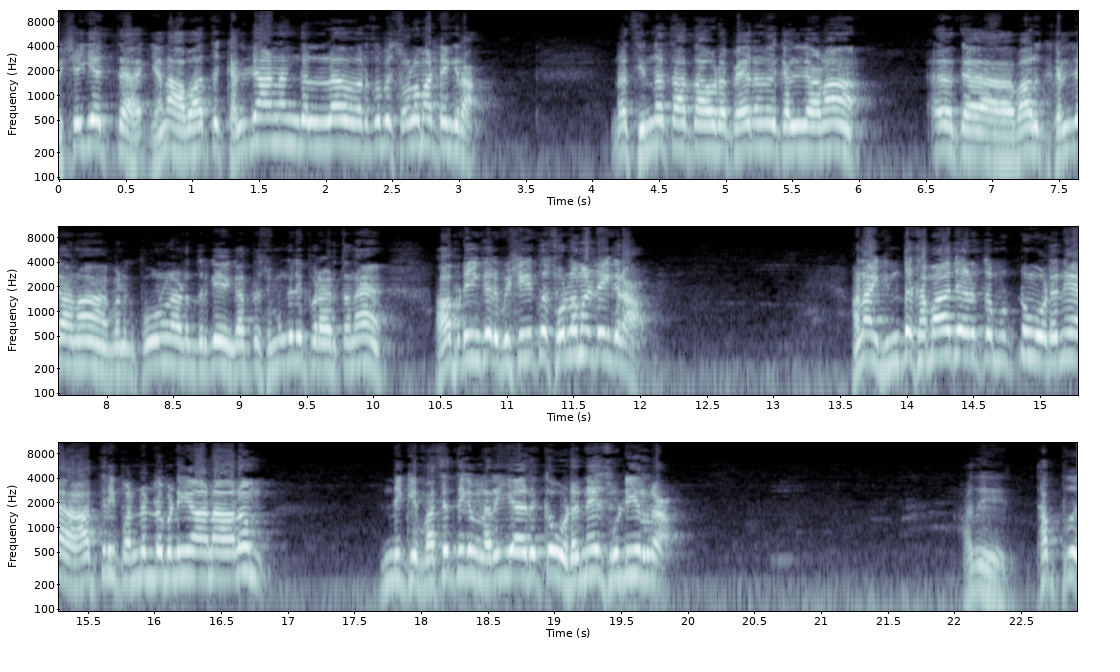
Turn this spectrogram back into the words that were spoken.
விஷயத்தை ஏன்னா அவாத்து கல்யாணங்களில் வருது சொல்ல மாட்டேங்கிறான். நான் சின்ன தாத்தாவோட பேரனுக்கு கல்யாணம். அவளுக்கு கல்யாணம். இவனுக்கு பூர்ணம் நடந்திருக்கு. எங்கள் அத்தை சுமங்கலி பிரார்த்தனை அப்படிங்கிற விஷயத்த சொல்ல மாட்டேங்கிறான். ஆனா இந்த சமாச்சாரத்தை மட்டும் உடனே ராத்திரி பன்னெண்டு மணி ஆனாலும் இன்னைக்கு வசதிகள் நிறைய இருக்க உடனே சொல்லிடுறான். அது தப்பு.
